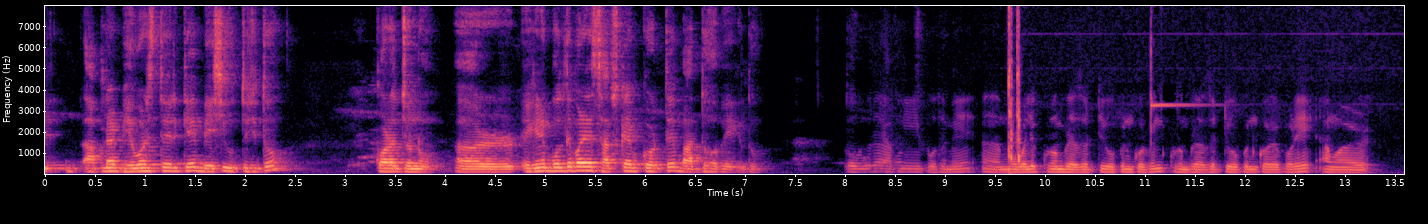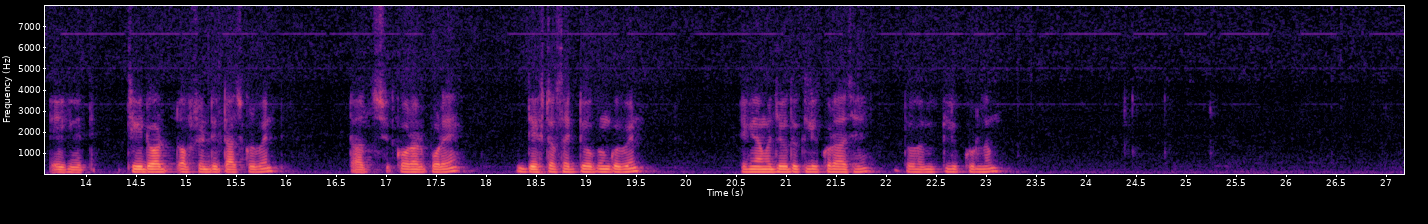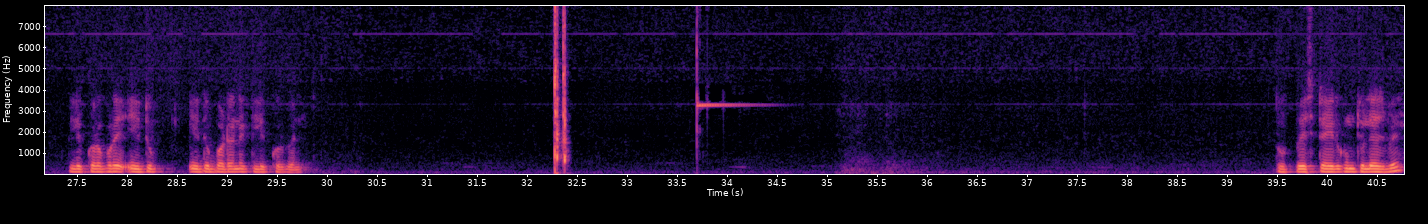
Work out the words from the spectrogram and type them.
আপনার ভিউয়ার্সদেরকে বেশি উত্তেজিত করার জন্য। আর এখানে বলতে পারে সাবস্ক্রাইব করতে বাধ্য হবে কিন্তু। তো আপনি প্রথমে মোবাইলে ক্রোম ব্রাউজারটি ওপেন করবেন। ক্রোম ব্রাউজারটি ওপেন করার পরে আমার এইখানে থ্রি ডট অপশানটি টাচ করবেন। টাচ করার পরে ডেস্কটপ সাইটটি ওপেন করবেন। এখানে আমার যেহেতু ক্লিক করা আছে তো আমি ক্লিক করলাম। ক্লিক করার পরে ইউটিউব ইউটিউব বাটনে ক্লিক করবেন। তো পেজটা এরকম চলে আসবে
